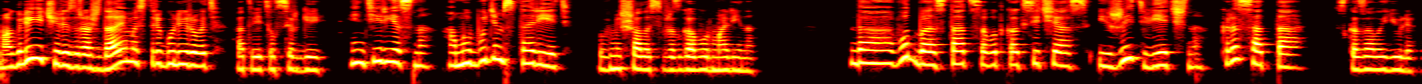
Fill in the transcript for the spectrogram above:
Могли и через рождаемость регулировать», – ответил Сергей. «Интересно, а мы будем стареть?» – вмешалась в разговор Марина. «Да, вот бы остаться вот как сейчас и жить вечно. Красота!» — сказала Юля.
